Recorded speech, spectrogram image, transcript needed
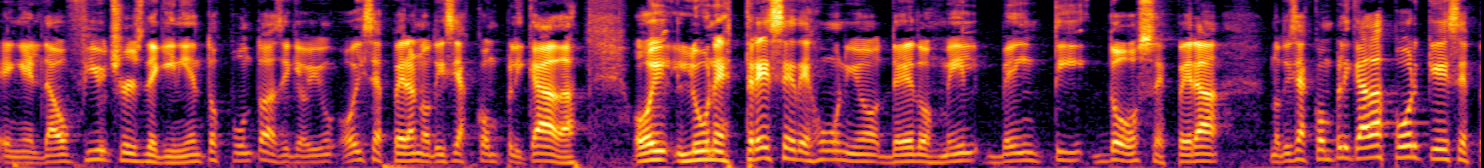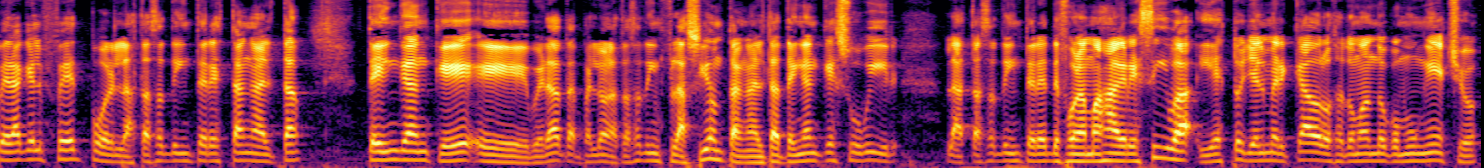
en el Dow Futures de 500 puntos, así que hoy, hoy se esperan noticias complicadas. Hoy lunes 13 de junio de 2022 se espera noticias complicadas porque se espera que el Fed por las tasas de interés tan altas tengan que, eh, ¿verdad? Perdón, las tasas de inflación tan altas tengan que subir las tasas de interés de forma más agresiva y esto ya el mercado lo está tomando como un hecho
